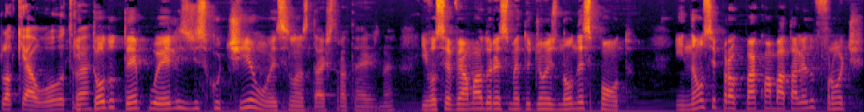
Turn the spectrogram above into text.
bloquear o outro. E é. todo o tempo eles discutiam esse lance da estratégia, né? E você vê o amadurecimento do Jon Snow nesse ponto. E não se preocupar com a batalha do front.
